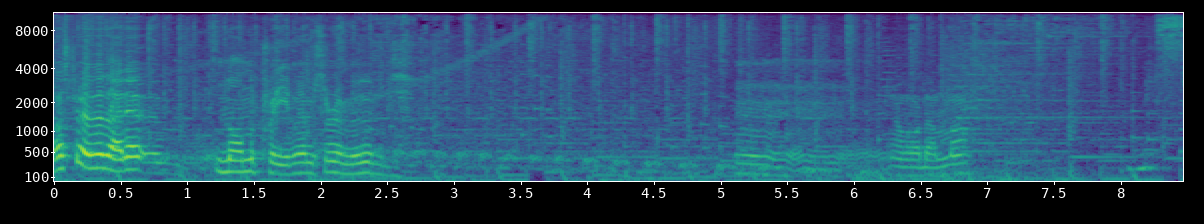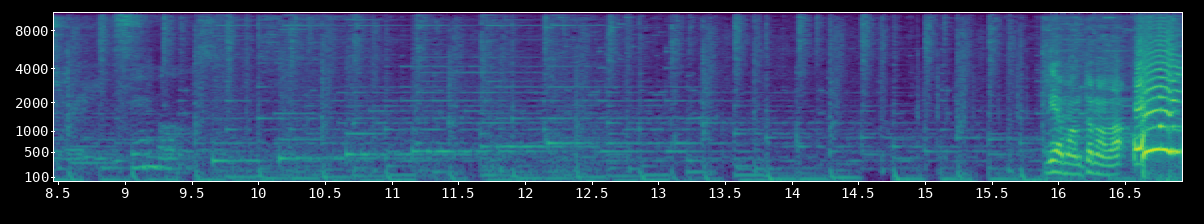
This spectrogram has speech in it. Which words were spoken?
La oss prøve det non-premiums removed. Mm, hva var den, da? Nå, da. Oi,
